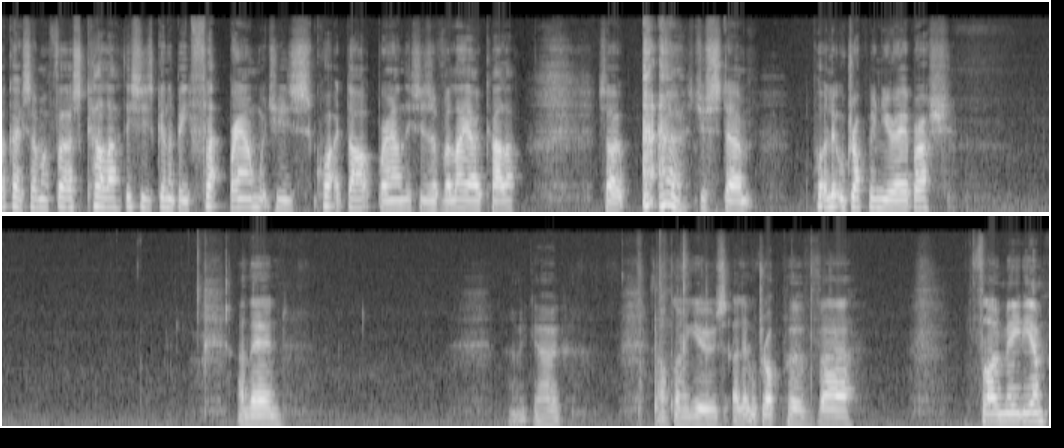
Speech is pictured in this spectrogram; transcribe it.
Okay, so my first colour, this is going to be flat brown, which is quite a dark brown. This is a Vallejo colour. So just um, put a little drop in your airbrush. And then, there we go. I'm going to use a little drop of uh, flow medium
